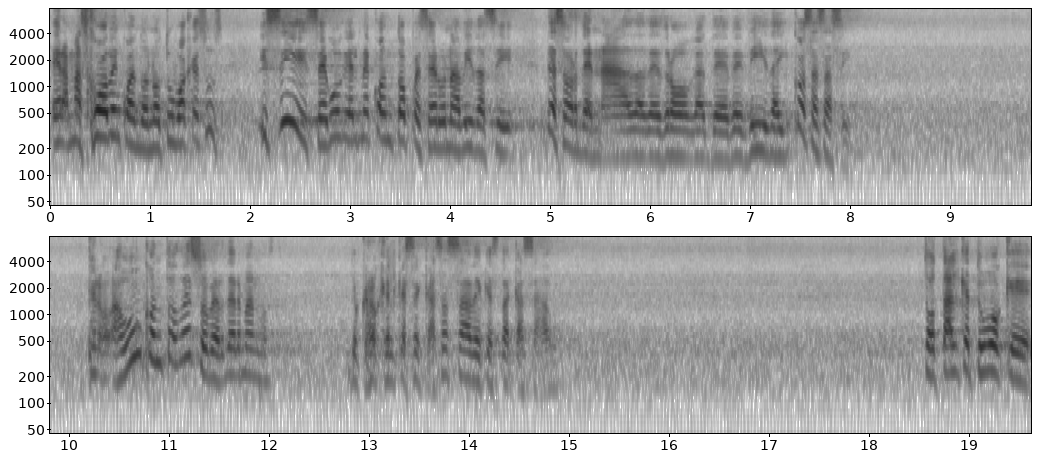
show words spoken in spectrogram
era más joven cuando no tuvo a Jesús. Y sí, según él me contó, pues era una vida así, desordenada, de drogas, de bebida y cosas así. Pero aún con todo eso, ¿verdad, hermanos? Yo creo que el que se casa sabe que está casado. Total que tuvo que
